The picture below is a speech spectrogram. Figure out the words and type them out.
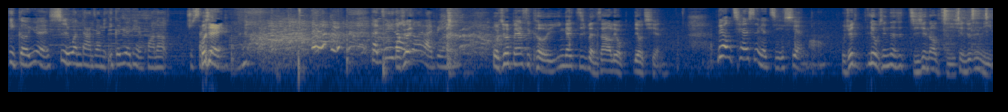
一个月，试问大家，你一个月可以花到就三千吗？不行。很激动，各位来宾。我觉得 basically 应该基本上要六六千。六千是你的极限吗？我觉得六千真的是极限到极限，就是你。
